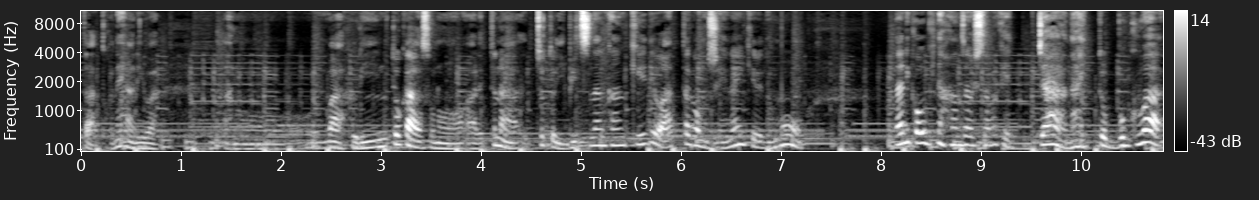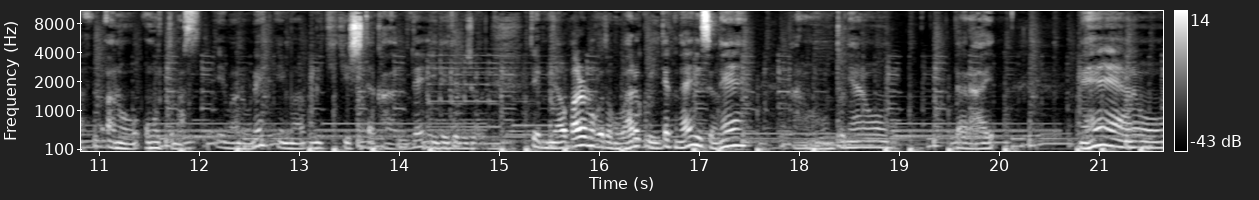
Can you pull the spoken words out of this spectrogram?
たとかねあるいはあのまあ不倫とかそのあれっていうのはちょっといびつな関係ではあったかもしれないけれども何か大きな犯罪をしたわけじゃないと僕はあの思ってます。今のね今見聞きした感じで入れてる状態。でミア・ファロのことも悪く言いたくないですよね。あの本当にあのだからねえあの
